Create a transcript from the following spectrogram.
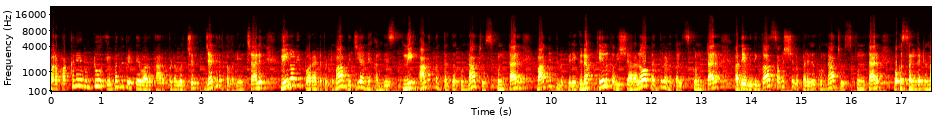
మన పక్కనే ఉంటూ ఇబ్బంది పెట్టేవారు ఏర్పడవచ్చు. జాగ్రత్త వహించాలి. మీలోని పోరాట పట్టుమ విజయాన్ని అందిస్తుంది. ఆనందం తగ్గకుండా చూసుకుంటారు. బాధ్యతలు పెరిగిన కీలక విషయాలలో పెద్దలను కలుసుకుంటారు. అదేవిధంగా సమస్యలు పెరగకుండా చూసుకుంటారు. ఒక సంఘటన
